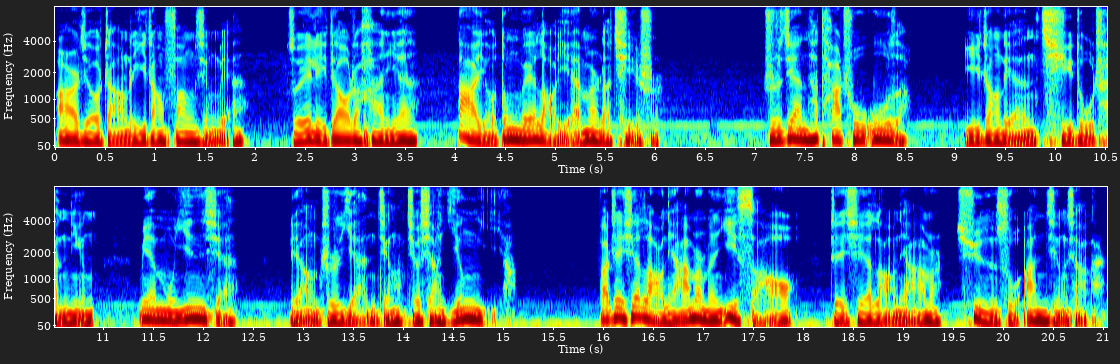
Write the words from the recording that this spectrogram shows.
二舅长着一张方形脸，嘴里叼着旱烟，大有东北老爷们的气势。只见他踏出屋子，一张脸气度沉凝。面目阴险，两只眼睛就像鹰一样，把这些老娘们们一扫，这些老娘们迅速安静下来。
